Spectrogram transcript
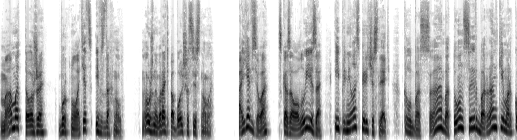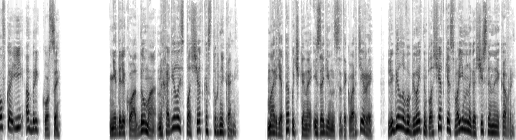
«Мама тоже», — буркнул отец и вздохнул. «Нужно брать побольше съестного». «А я взяла», — сказала Луиза, и принялась перечислять. «Колбаса, батон, сыр, баранки, морковка и абрикосы». Недалеко от дома находилась площадка с турниками. Марья Тапочкина из одиннадцатой квартиры любила выбивать на площадке свои многочисленные ковры.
